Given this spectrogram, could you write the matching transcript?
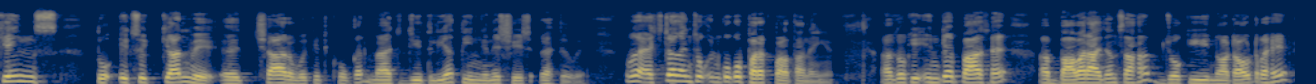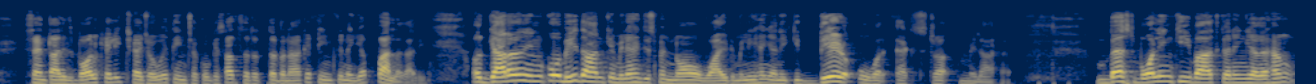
किंग्स तो एक सौ इक्यानवे चार विकेट खोकर मैच जीत लिया, तीन गेंदे शेष रहते हुए। तो मतलब एक्स्ट्रा रन इनको कोई फ़र्क पड़ता नहीं है। क्योंकि इनके पास है बाबर आज़म साहब, जो कि नॉट आउट रहे। सैंतालीस बॉल खेली छः चौके तीन छक्कों के साथ सतहत्तर बना के टीम की नैया पार लगा दी। और ग्यारह रन इनको भी दान के मिले हैं, जिसमें नौ वाइड मिली हैं, यानी कि डेढ़ ओवर एक्स्ट्रा मिला है। बेस्ट बॉलिंग की बात करेंगे अगर हम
